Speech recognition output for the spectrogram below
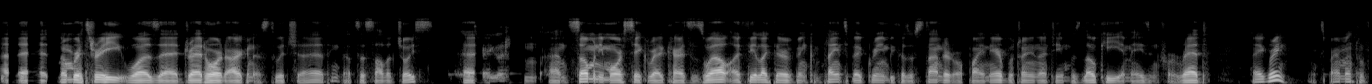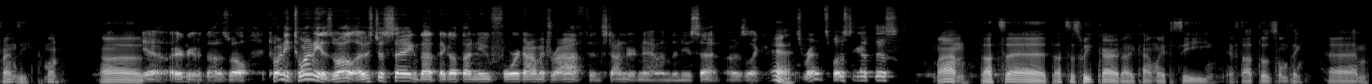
and, uh, number three was uh, Dreadhorde Arcanist, which uh, I think that's a solid choice. Uh, Very good. and so many more sick red cards as well. I feel like there have been complaints about green because of standard or pioneer, but 2019 was low key amazing for red. I agree. Experimental frenzy. Come on. Uh, Yeah, I agree with that as well. 2020 as well. I was just saying that they got that new four damage wrath in standard now in the new set. I was like, Yeah. is red supposed to get this? man, that's a that's a sweet card. I can't wait to see if that does something. Um,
